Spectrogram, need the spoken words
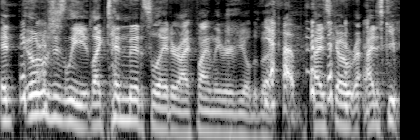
It, it'll just lead like ten minutes later. I finally reveal the book. Yep. I just go. I just keep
